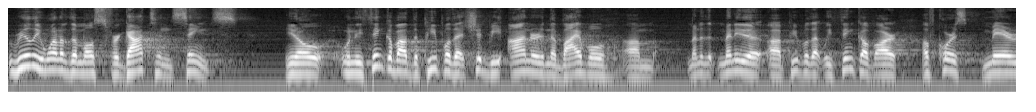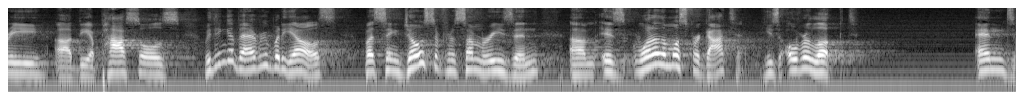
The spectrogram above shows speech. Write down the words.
really one of the most forgotten saints you know, when we think about the people that should be honored in the Bible, um, many of the, many of the uh, people that we think of are, of course, Mary, uh, the apostles. We think of everybody else, but St. Joseph, for some reason, um, is one of the most forgotten. He's overlooked. And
